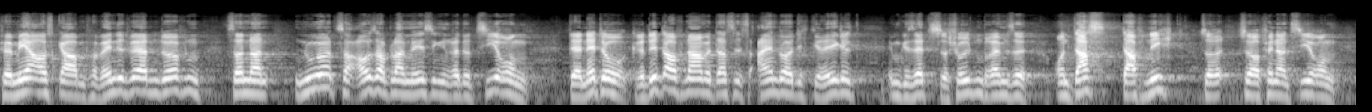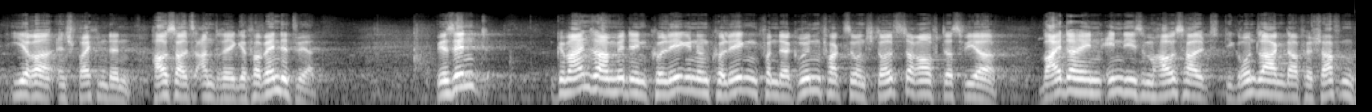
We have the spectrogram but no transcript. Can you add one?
für Mehrausgaben verwendet werden dürfen, sondern nur zur außerplanmäßigen Reduzierung der Nettokreditaufnahme. Das ist eindeutig geregelt im Gesetz zur Schuldenbremse, und das darf nicht zur Finanzierung Ihrer entsprechenden Haushaltsanträge verwendet werden. Wir sind gemeinsam mit den Kolleginnen und Kollegen von der GRÜNEN-Fraktion stolz darauf, dass wir weiterhin in diesem Haushalt die Grundlagen dafür schaffen,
